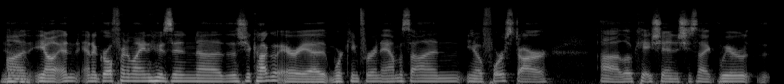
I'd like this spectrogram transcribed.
yeah. On you know, and, and a girlfriend of mine who's in uh, the Chicago area working for an Amazon, you know, four star uh, location. She's like, we're the,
